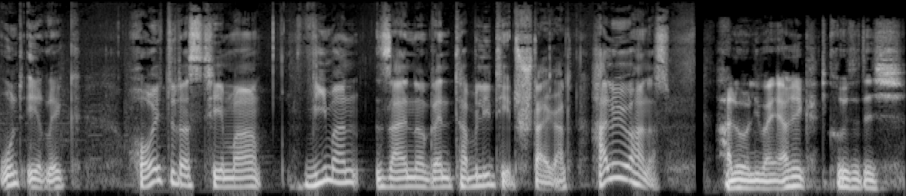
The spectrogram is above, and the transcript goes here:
und Erik. Heute das Thema, wie man seine Rentabilität steigert. Hallo Johannes. Hallo lieber Erik, ich grüße dich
